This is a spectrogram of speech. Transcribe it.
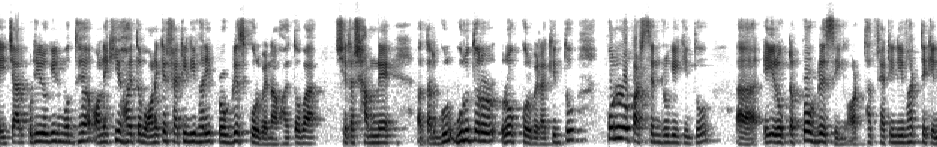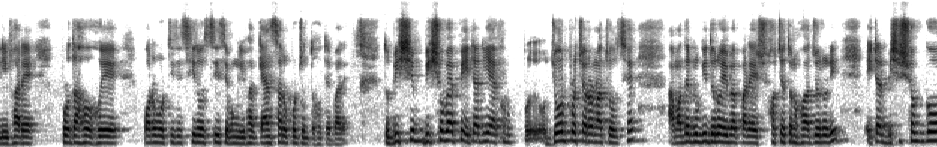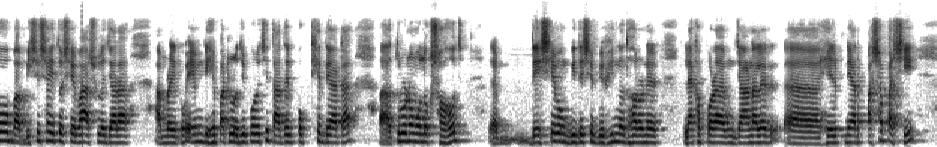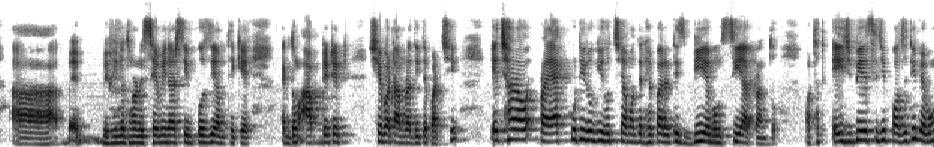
এই চার কোটি রোগীর মধ্যে অনেকেই হয়তো অনেকের ফ্যাটি লিভারই প্রোগ্রেস করবে না হয়তো বা সেটা সামনে তার গুরুতর রোগ করবে না, কিন্তু পনেরো পার্সেন্ট রোগী কিন্তু এই রোগটা প্রোগ্রেসিং অর্থাৎ ফ্যাটি লিভার থেকে লিভারে প্রদাহ হয়ে পরবর্তীতে সিরোসিস এবং লিভার ক্যান্সারও পর্যন্ত হতে পারে। তো বিশ্ব, বিশ্বব্যাপী এটা নিয়ে এখন জোর প্রচারণা চলছে। আমাদের রুগীদেরও এই ব্যাপারে সচেতন হওয়া জরুরি। এটার বিশেষজ্ঞ বা বিশেষায়িত সেবা আসলে যারা আমরা এরকম এমডি হেপাটোলজি পড়েছি, তাদের পক্ষে দেওয়াটা তুলনামূলক সহজ। দেশে এবং বিদেশে বিভিন্ন ধরনের লেখাপড়া এবং জার্নালের হেল্প নেওয়ার পাশাপাশি বিভিন্ন ধরনের সেমিনার সিম্পোজিয়াম থেকে একদম আপডেটেড সেবাটা আমরা দিতে পারছি। এছাড়াও প্রায় এক কোটি রোগী হচ্ছে আমাদের হেপাটাইটিস বি এবং সি আক্রান্ত। অর্থাৎ এইচবিএসসিজি পজিটিভ এবং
